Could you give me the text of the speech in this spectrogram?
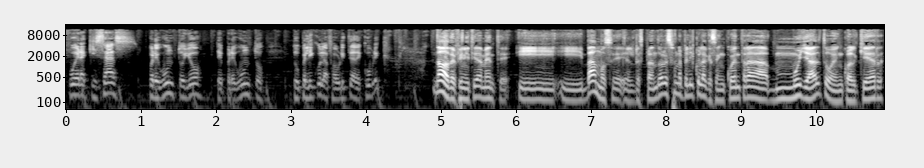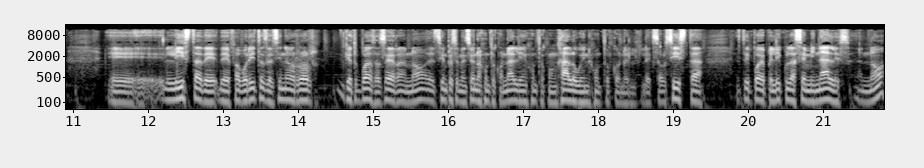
fuera quizás, pregunto yo, te pregunto, tu película favorita de Kubrick? No, definitivamente. Y, vamos, eh, El Resplandor es una película que se encuentra muy alto en cualquier eh, lista de, favoritas del cine horror que tú puedas hacer, ¿no? Siempre se menciona junto con Alien, junto con Halloween, junto con El Exorcista, este tipo de películas seminales, ¿no?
